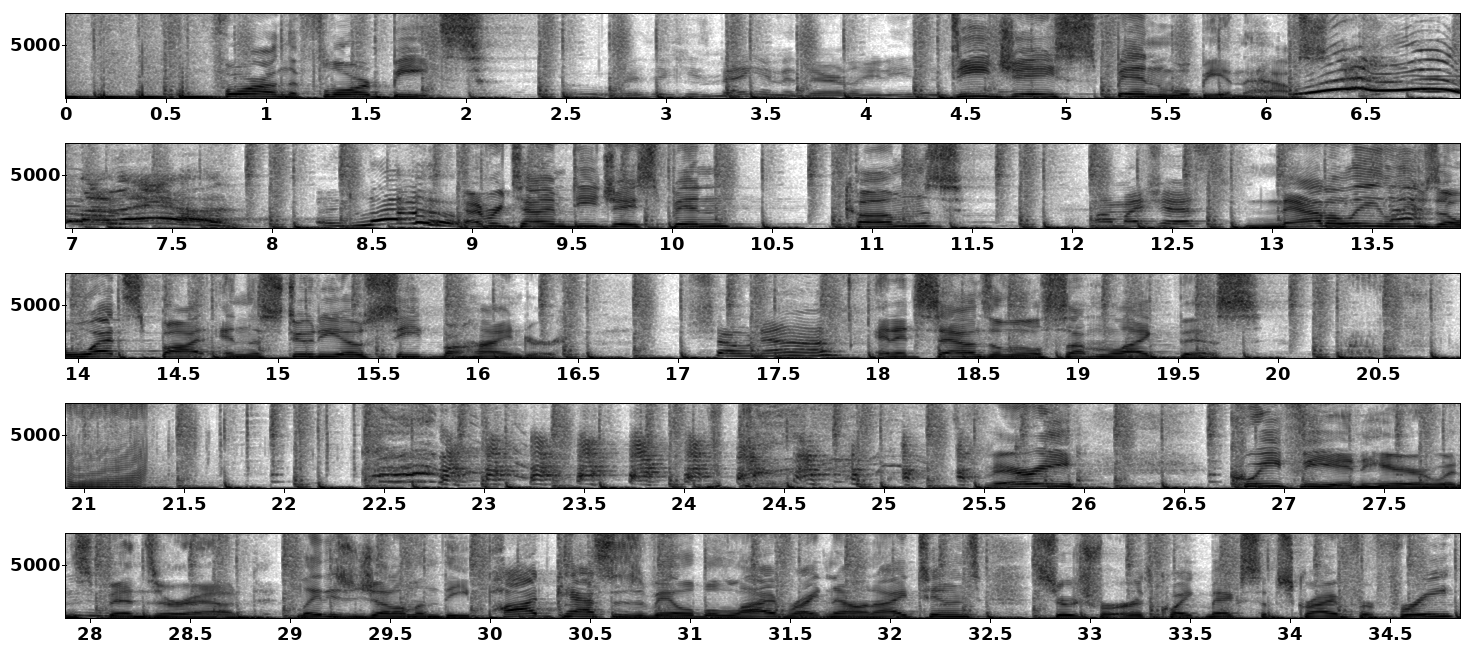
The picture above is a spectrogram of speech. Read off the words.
four on the floor beats. Oh, I think he's banging it there, ladies. DJ Spin will be in the house. My man! I love him! Every time DJ Spin comes, On my chest. Natalie ah. leaves a wet spot in the studio seat behind her. Show enough. And it sounds a little something like this. Very queefy in here when spins around. Ladies and gentlemen, the podcast is available live right now on iTunes. Search for Earthquake Mix, subscribe for free.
